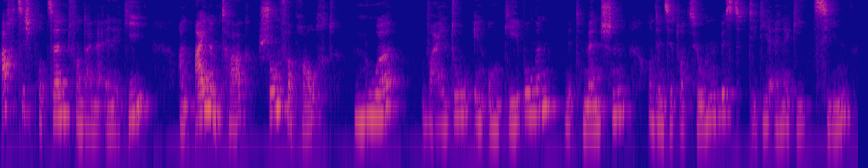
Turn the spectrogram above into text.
80% von deiner Energie an einem Tag schon verbraucht, nur weil du in Umgebungen mit Menschen und in Situationen bist, die dir Energie ziehen,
